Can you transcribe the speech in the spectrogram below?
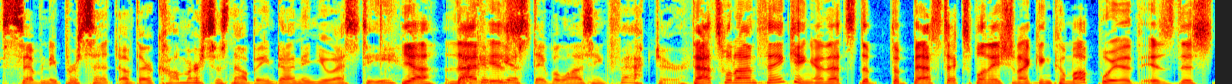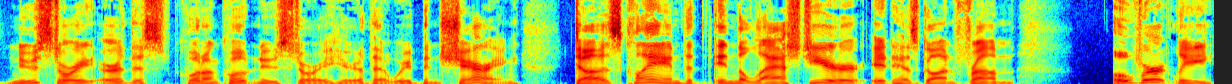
seventy percent of their commerce is now being done in USD? Yeah, that, that could be a stabilizing factor. That's what I'm thinking, and that's the the best explanation I can come up with is this news story or this quote unquote news story here that we've been sharing does claim that in the last year it has gone from overtly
